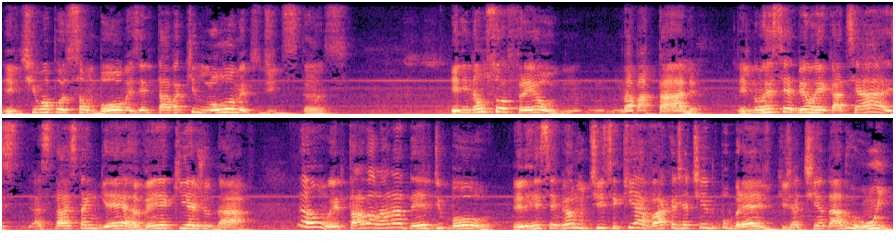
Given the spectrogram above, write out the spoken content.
Ele tinha uma posição boa, mas ele estava a quilômetros de distância ele não sofreu na batalha. Ele não recebeu um recado assim: ah, a cidade está em guerra, vem aqui ajudar. Não, ele estava lá na dele, de boa. Ele recebeu a notícia que a vaca já tinha ido pro brejo, que já tinha dado ruim.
